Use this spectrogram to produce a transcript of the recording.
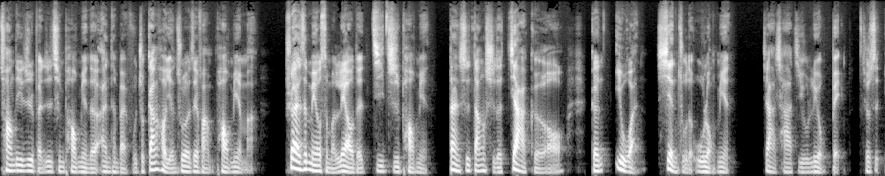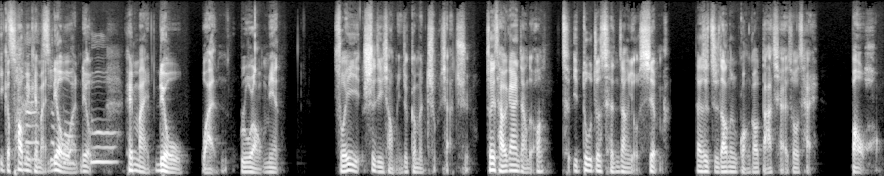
创立日本日清泡面的安藤百福就刚好演出了这款泡面嘛。虽然是没有什么料的鸡汁泡面，但是当时的价格哦，跟一碗现煮的乌龙面价差几乎六倍，就是一个泡面可以买六碗六，可以买六碗乌龙面，所以市井小民就根本吃不下去，所以才会刚才讲的哦，一度就成长有限嘛，但是直到那个广告打起来之后才爆红，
